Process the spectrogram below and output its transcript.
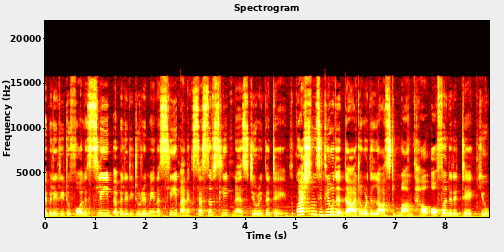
ability to fall asleep, ability to remain asleep, and excessive sleepiness during the day. The questions included that over the last month, how often did it take you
